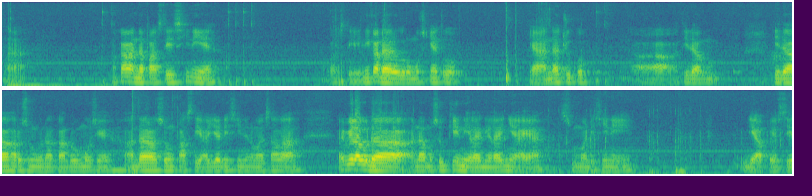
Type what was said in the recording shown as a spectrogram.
Nah maka anda pasti sini ya. Pasti. Ini kan ada rumusnya tuh. Ya anda cukup uh, tidak tidak harus menggunakan rumus ya. Anda langsung pasti aja di sini masalah. Tapi bila udah anda masukin nilai-nilainya ya semua di sini. Di aplikasi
